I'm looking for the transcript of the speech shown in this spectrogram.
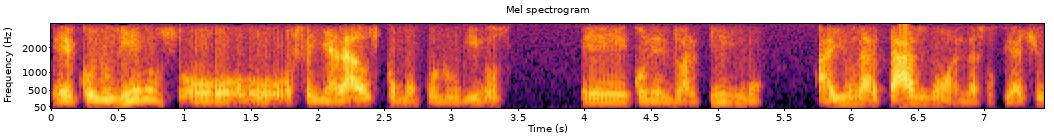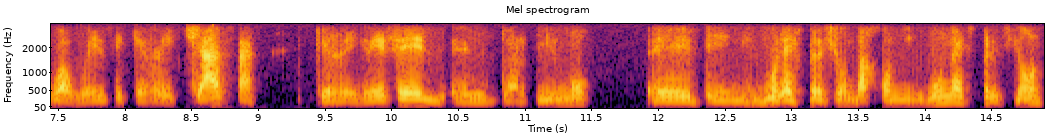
eh coludidos o, señalados como coludidos eh, con el duartismo. Hay un hartazgo en la sociedad chihuahuense que rechaza que regrese el, el duartismo eh, en ninguna expresión, bajo ninguna expresión,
